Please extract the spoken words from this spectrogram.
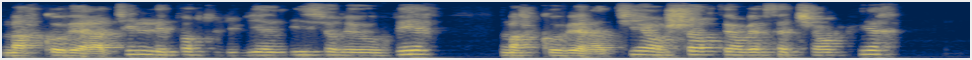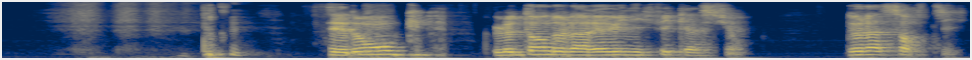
Marco verra-t-il les portes du BNB se réouvrir Marco verra-t-il en short et en Versace en cuir C'est donc le temps de la réunification, de la sortie.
